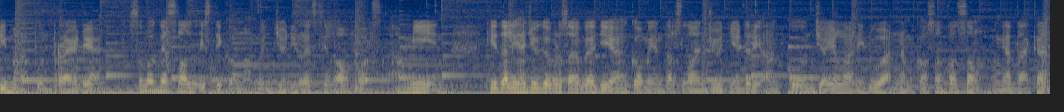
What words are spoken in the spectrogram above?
di mana pun berada. Semoga selalu istiqomah menjadi Lesti Lovers. Amin. Kita lihat juga bersahabat ya, komentar selanjutnya dari akun Jailani2600 mengatakan,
